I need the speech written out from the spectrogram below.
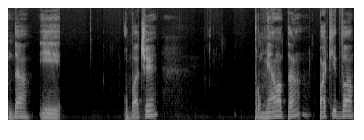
Да, и обаче промяната пак идва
